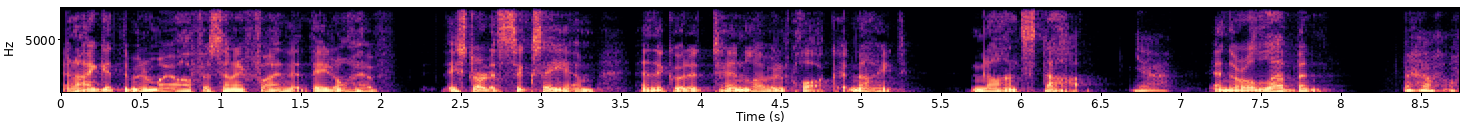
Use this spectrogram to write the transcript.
And I get them into my office and I find that they don't have, they start at 6 a.m. and they go to 10, 11 o'clock at night nonstop. Yeah. And they're 11, Oh.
